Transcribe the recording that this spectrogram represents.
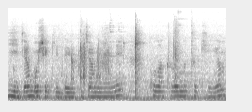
yiyeceğim. O şekilde yapacağım yani. Kulaklığımı takayım.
